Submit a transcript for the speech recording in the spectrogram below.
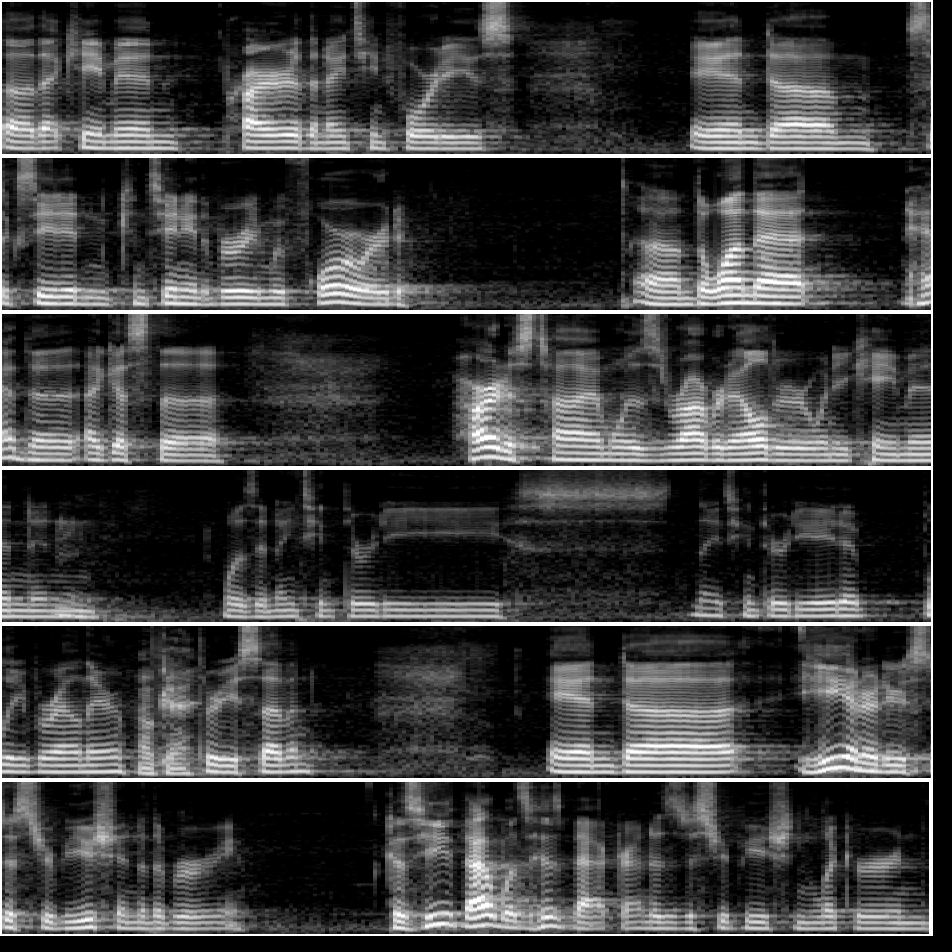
uh, that came in prior to the 1940s and um, succeeded in continuing the brewery to move forward. Um, the one that had the, I guess, the hardest time was Robert Elder when he came in in was it 1930, 1938, I believe, around there. Okay. 37. And uh, he introduced distribution to the brewery because he that was his background is distribution, liquor and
